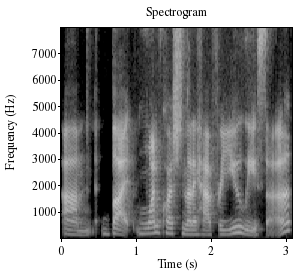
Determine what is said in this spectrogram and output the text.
Um, but one question that I have for you, Lisa,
